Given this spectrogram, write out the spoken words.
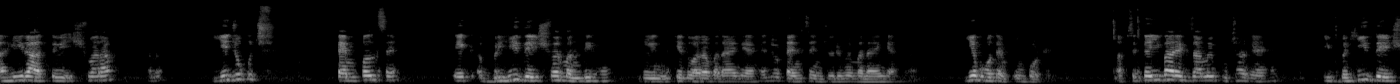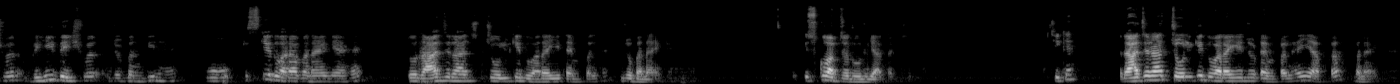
ना ये जो कुछ टेम्पल्स हैं, एक बृहदेश्वर मंदिर है, जो इनके द्वारा बनाया गया है, जो टेंथ सेंचुरी में बनाया गया था, ये बहुत इंपॉर्टेंट आपसे कई बार एग्ज़ाम में पूछा गया है कि बहिदेश्वर, बृहदेश्वर जो मंदिर है, वो किसके द्वारा बनाया गया है? तो राज राज चोल के द्वारा ये टेंपल है, जो बनाया गया है। तो इसको आप ज़रूर याद रखिएगा। ठीक है? राजराज चोल के द्वारा ये जो टेंपल है, ये आपका बनाया गया है।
